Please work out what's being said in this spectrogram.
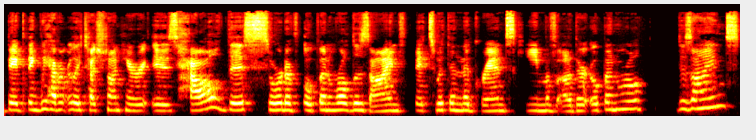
big thing we haven't really touched on here is how this sort of open world design fits within the grand scheme of other open world designs.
